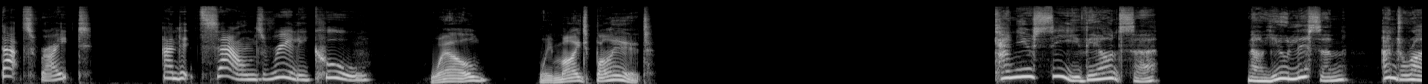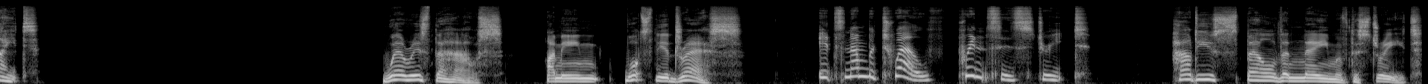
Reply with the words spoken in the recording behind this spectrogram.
that's right. And it sounds really cool. Well, we might buy it. Can you see the answer? Now you listen and write. Where is the house? I mean, what's the address? It's number 12, Princes Street. How do you spell the name of the street?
